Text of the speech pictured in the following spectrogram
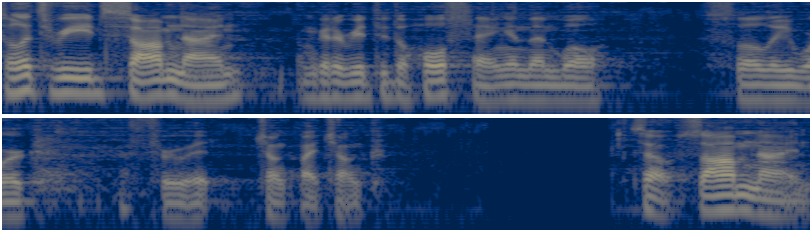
So let's read Psalm 9. I'm going to read through the whole thing, and then we'll slowly work through it chunk by chunk. So, Psalm 9.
